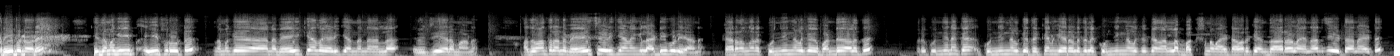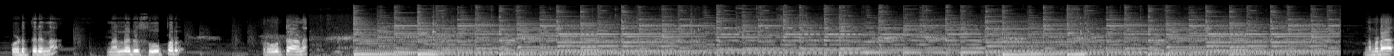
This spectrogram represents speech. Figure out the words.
പ്രിയപ്പെട്ടവരെ ഇത് നമുക്ക് ഈ ഈ ഫ്രൂട്ട് നമുക്ക് വേവിക്കാതെ കഴിക്കാൻ തന്നെ നല്ല രുചികരമാണ്. അതുമാത്രമല്ല വേവിച്ച് കഴിക്കുകയാണെങ്കിൽ അടിപൊളിയാണ്. കാരണം എന്ന് പറഞ്ഞാൽ കുഞ്ഞുങ്ങൾക്ക് പണ്ട് കാലത്ത് ഒരു കുഞ്ഞിനൊക്കെ കുഞ്ഞുങ്ങൾക്ക് തെക്കൻ കേരളത്തിലെ കുഞ്ഞുങ്ങൾക്കൊക്കെ നല്ല ഭക്ഷണമായിട്ട് അവർക്ക് ധാരാളം എനർജി കിട്ടാനായിട്ട് കൊടുത്തിരുന്ന നല്ലൊരു സൂപ്പർ ഫ്രൂട്ടാണ് നമ്മുടെ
